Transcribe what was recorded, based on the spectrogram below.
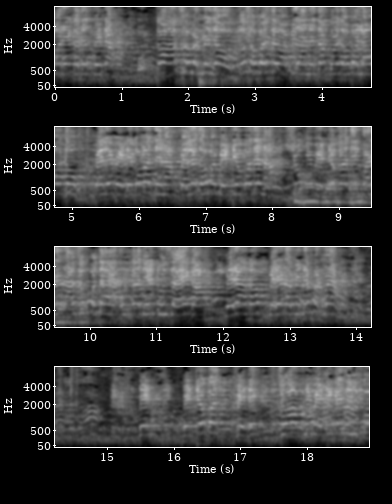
और एक अदद बेटा तो आप सफ़र में जाओ। तो सफ़र से वापस आने तक कोई तोहफा लाओ तो पहले बेटे को मत देना, पहले तोहफा बेटियों को देना, क्योंकि बेटियों का दिल बड़ा नाजुक होता है, उनका दिल टूट जाएगा मेरे आका मेरे नबी ने फरमाया बे- बेटियों को बेटे जो अपनी बेटी के दिल को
